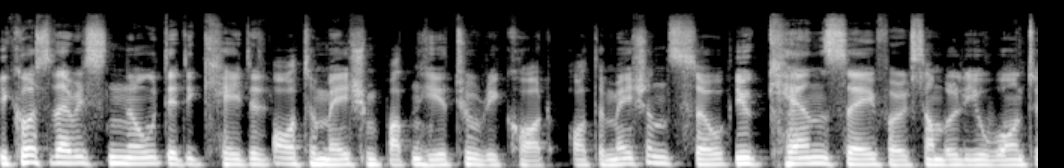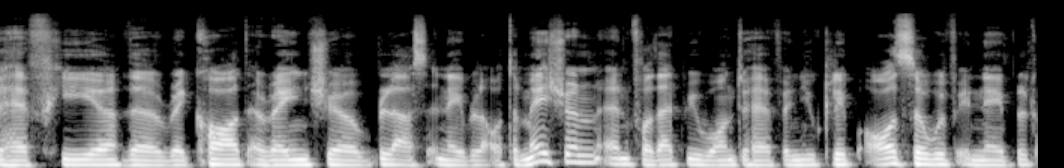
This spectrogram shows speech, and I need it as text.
because there is no dedicated automation button here to record automation. So you can say, for example, you want to have here the record arranger plus enable automation. And for that, we want to have a new clip also with enabled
